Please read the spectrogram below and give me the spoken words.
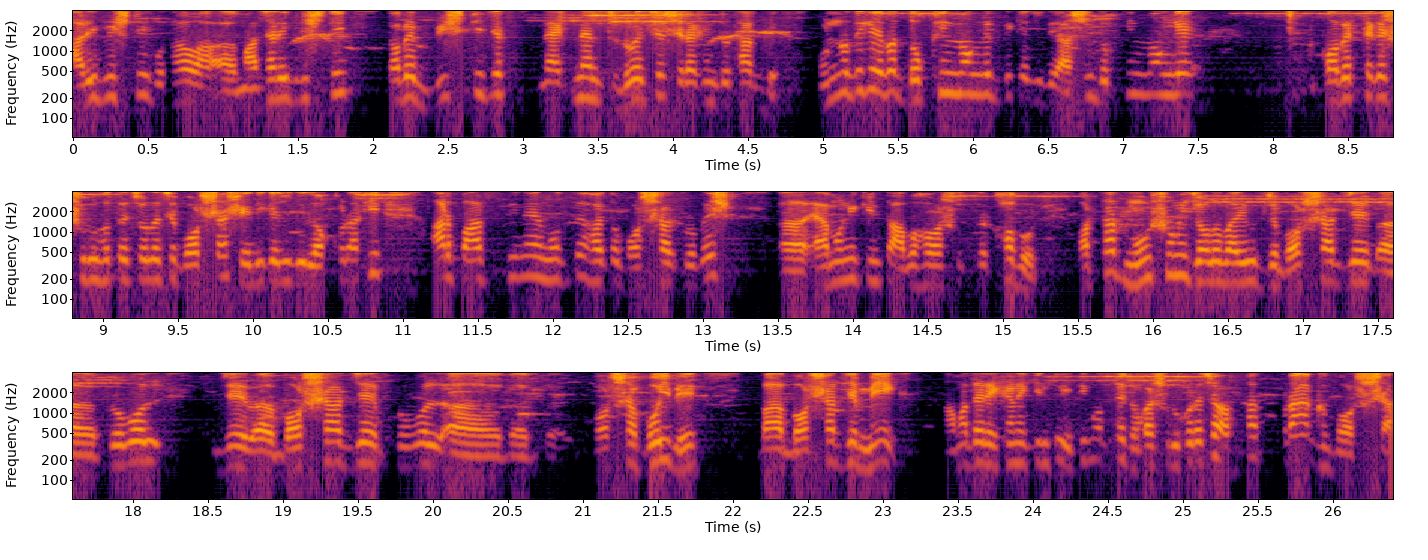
ভারী বৃষ্টি, কোথাও মাঝারি বৃষ্টি। তবে বৃষ্টি যে স্ন্যাগনেন্ট রয়েছে সেটা কিন্তু থাকবে। অন্যদিকে এবার দক্ষিণবঙ্গের দিকে যদি আসি, দক্ষিণবঙ্গে কবে থেকে শুরু হতে চলেছে বর্ষা সেদিকে যদি লক্ষ্য রাখি, আর পাঁচ দিনের মধ্যে হয়তো বর্ষার প্রবেশ এমনই কিন্তু আবহাওয়া সূত্রে খবর। অর্থাৎ মৌসুমি জলবায়ুর যে বর্ষার যে প্রবল যে বর্ষার যে প্রবল বর্ষা বইবে বা বর্ষার যে মেঘ আমাদের এখানে কিন্তু ইতিমধ্যে ঢোকা শুরু করেছে, অর্থাৎ প্রাক বর্ষা।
